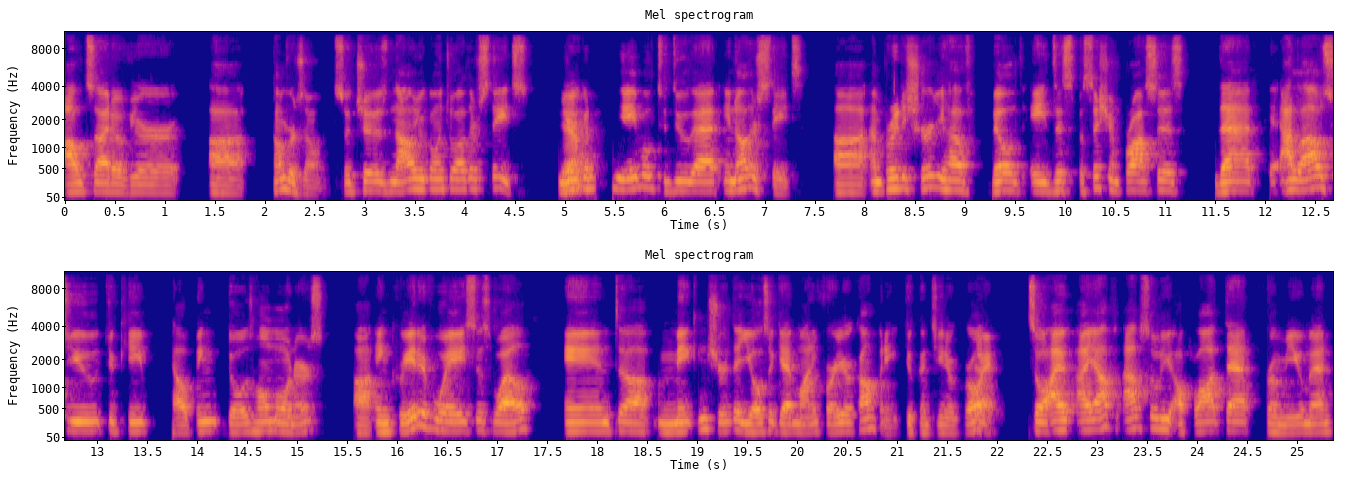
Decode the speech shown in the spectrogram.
outside of your uh, comfort zone, such as now you're going to other states yeah. you're going to be able to do that in other states. Uh, I'm pretty sure you have built a disposition process that allows you to keep helping those homeowners uh, in creative ways as well, and uh, making sure that you also get money for your company to continue growing. Yeah. So I, I absolutely applaud that from you, man,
